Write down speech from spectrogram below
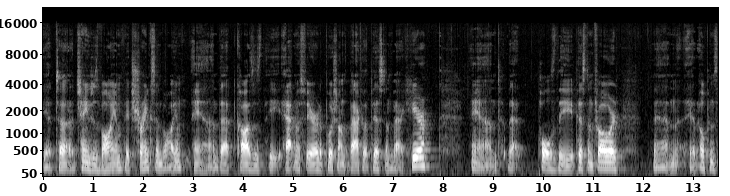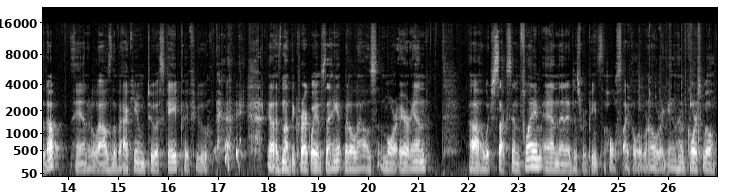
it uh, changes volume, it shrinks in volume, and that causes the atmosphere to push on the back of the piston back here, and that pulls the piston forward. Then it opens it up and it allows the vacuum to escape if you, yeah, that's not the correct way of saying it, but allows more air in uh, which sucks in flame, and then it just repeats the whole cycle over and over again. And of course, we'll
